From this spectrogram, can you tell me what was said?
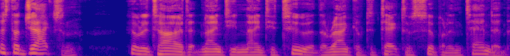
Mr. Jackson, who retired at 1992 at the rank of Detective Superintendent,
